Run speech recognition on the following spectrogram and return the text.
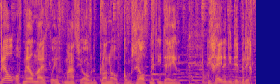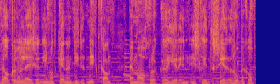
Bel of mail mij voor informatie over de plannen of kom zelf met ideeën. Diegenen die dit bericht wel kunnen lezen en iemand kennen die dit niet kan... en mogelijk eh, hierin is geïnteresseerd, roep ik op...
